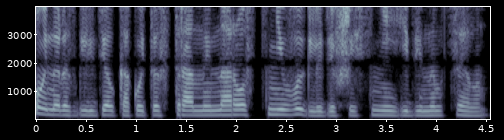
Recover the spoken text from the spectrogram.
Ойна разглядел какой-то странный нарост, не выглядевший с ней единым целым.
